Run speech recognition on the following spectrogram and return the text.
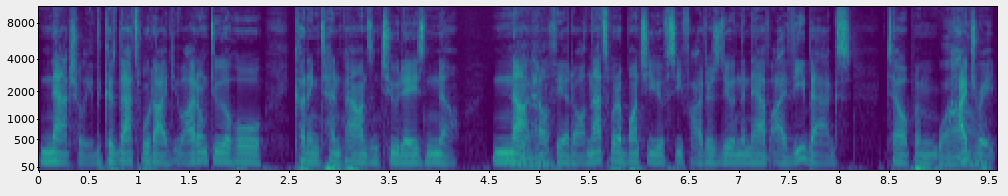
naturally because that's what I do. I don't do the whole cutting 10 pounds in two days. No, not Yeah. healthy at all. And that's what a bunch of UFC fighters do. And then they have IV bags to help them Wow. hydrate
